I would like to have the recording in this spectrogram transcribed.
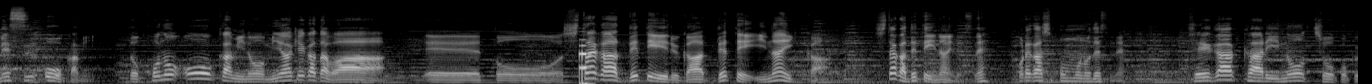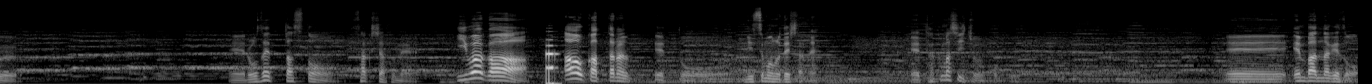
メスオオカミとこのオオカミの見分け方はえー、っと舌が出ているか出ていないか。舌が出ていないですね。これが本物ですね。手がかりの彫刻。えー、ロゼッタストーン作者不明。岩が青かったらえっと偽物でしたね、えー、たくましい彫刻。えー、円盤投げ像。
